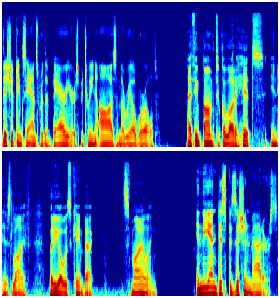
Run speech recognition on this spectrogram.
The shifting sands were the barriers between Oz and the real world. I think Baum took a lot of hits in his life, but he always came back smiling. In the end, disposition matters.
